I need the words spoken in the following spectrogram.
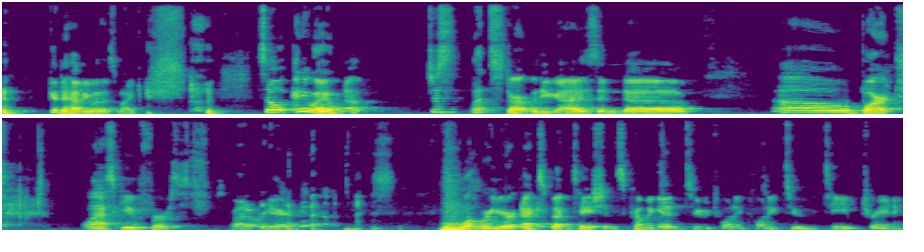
Good to have you with us, Mike. so, anyway, uh, just let's start with you guys. And, uh, oh, Bart, I'll ask you first. Right over here. What were your expectations coming into 2022 team training?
